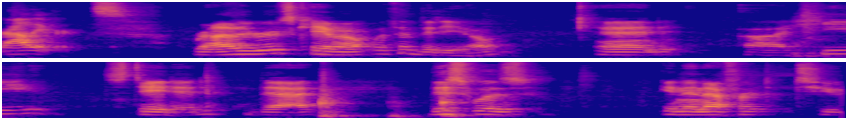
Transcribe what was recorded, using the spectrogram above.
Ralli Roots. Ralli Roots came out with a video, and uh, he stated that this was in an effort to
